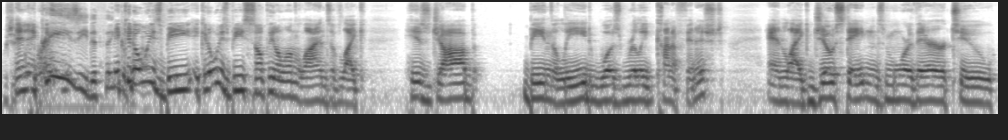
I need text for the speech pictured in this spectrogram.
Which is Um, and it could- crazy to think. It could always be. It could always be something along the lines of like his job being the lead was really kind of finished, and like Joe Staten's more there to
